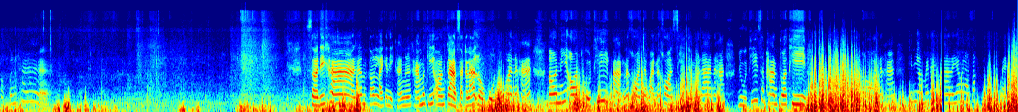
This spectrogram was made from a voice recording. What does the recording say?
ขอบคุณค่ะ สวัสดีค่ะ เริ่มต้นไลฟ์กันอีกครั้งนึงนะคะ เมื่อกี้ออนกราบสักการะหลวงปู่ทวดนะคะ ตอนนี้ออนอยู่ที่ปากนครจังหวัดนครศรีธรรมราชนะคะ อยู่ที่สะพานตัวทีนครนะคะ ที่นี่ออนไม่ได้มาระยะเวลาสักแปดเดือน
